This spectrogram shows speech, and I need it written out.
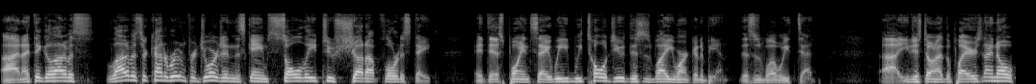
Uh, and I think a lot of us, a lot of us are kind of rooting for Georgia in this game solely to shut up Florida State at this point and say, "We we told you this is why you weren't going to be in. This is what we said. Uh, you just don't have the players." And I know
